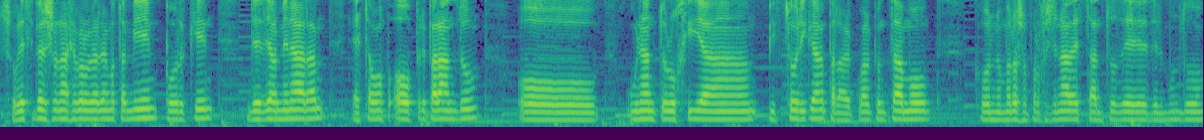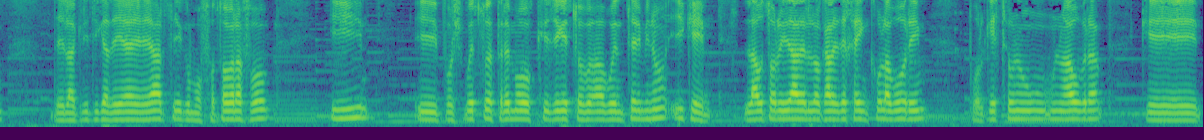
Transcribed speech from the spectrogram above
sobre este personaje volveremos también porque desde Almenara estamos preparando una antología pictórica para la cual contamos con numerosos profesionales tanto del mundo de la crítica de arte como fotógrafos y, por supuesto esperemos que llegue esto a buen término y que las autoridades locales de Jaén colaboren porque esta es una, obra que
